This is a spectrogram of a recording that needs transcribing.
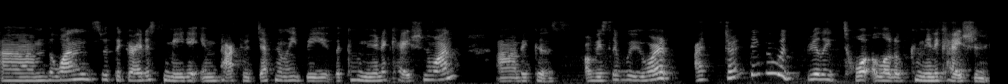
um, the ones with the greatest immediate impact would definitely be the communication one uh, because obviously we weren't i don't think we were really taught a lot of communication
